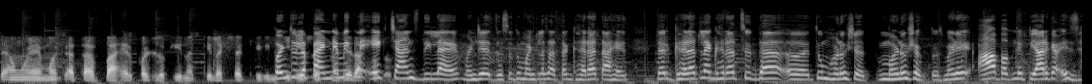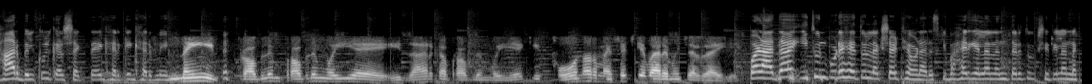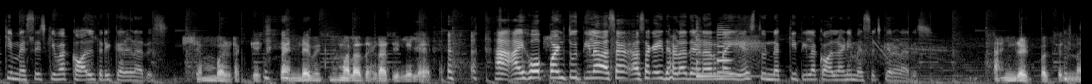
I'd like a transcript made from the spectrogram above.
त्यामुळे मग आता बाहेर पडलो की नक्की लक्षात ठेवीन. पण तुला पॅन्डेमिकने एक. चान्स दिलाय. म्हणजे जसं तू म्हटलंस आता घरात आहेस तर घरातल्या घरात सुद्धा तू म्हणू शक म्हणू शकतोस. म्हणजे आप अपने प्यार का इजहार बिल्कुल कर सकते घर के घर में. नहीं प्रॉब्लम प्रॉब्लम वही है. इजहार का प्रॉब्लम वही है कि फोन और मैसेज के बारे में चल रहा है पण आता इथून पुढे हे तू लक्षात ठेवणारस की बाहेर गेल्यानंतर तू क्षितीला नक्की मेसेज किंवा कॉल तरी करणारच शंभर टक्के. पॅन्डेमिकने मला धडा दिलेला आहे. हा आय होप पण तू तिला असा असा काही धडा देणार नाहीयेस. तू नक्की तिला कॉल आणि मेसेज करणारस हंड्रेड पर्सेंट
